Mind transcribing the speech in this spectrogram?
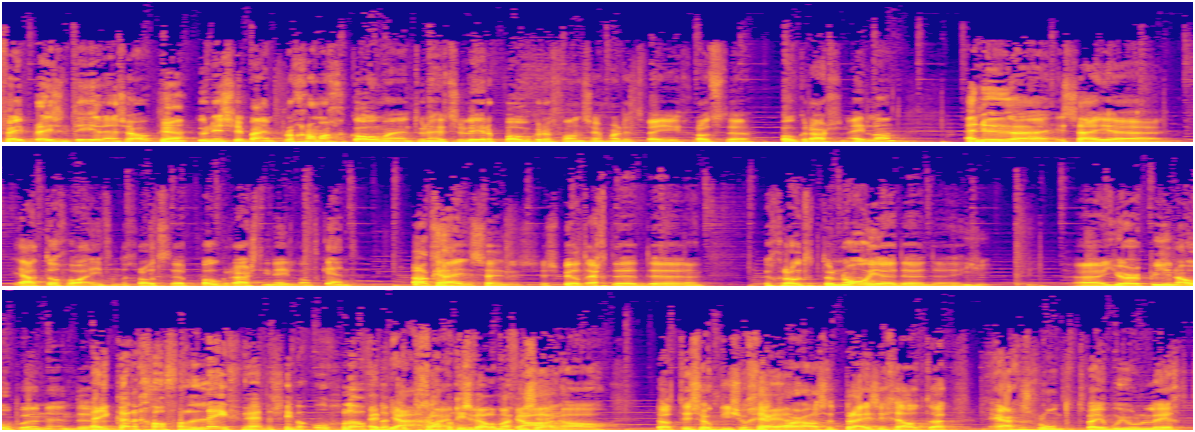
tv presenteren en zo. Ja? Toen is ze bij een programma gekomen en toen heeft ze leren pokeren van zeg maar, de twee grootste pokeraars van Nederland. En nu eh, is zij eh, ja, toch wel een van de grootste pokeraars die Nederland kent. Oké. Zij, ze, ze speelt echt de, de, de grote toernooien, de, de eh, European Open en de... En je kan er gewoon van leven, hè? Dat vind ik ongelooflijk. Het- het grappige is wel, maar ja, je zei- nou, dat is ook niet zo gek Ja, ja. hoor. Als het prijzengeld eh, ergens rond de 2 miljoen ligt...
